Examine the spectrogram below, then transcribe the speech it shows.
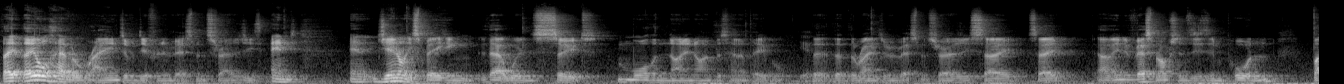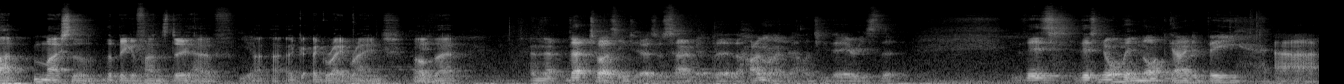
they, they all have a range of different investment strategies and and generally speaking, that would suit more than 99% of people, yeah. the, the, the, range of investment strategies. So, so I mean, investment options is important, but most of the, the bigger funds do have yeah. a, a, a, great range of yeah. that. And that, that ties into, as I was saying about the, the home loan analogy there, is that there's, there's normally not going to be uh,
